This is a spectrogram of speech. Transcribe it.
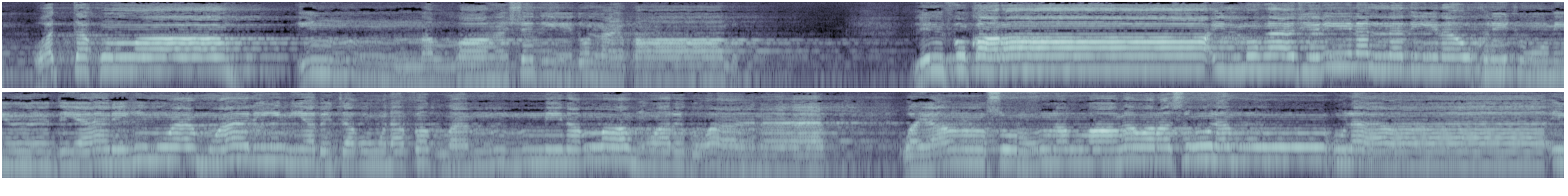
واتقوا الله إن الله شديد العقاب. للفقراء المهاجرين الذين أخرجوا من ديارهم وأموالهم يبتغون فضلا من الله ورضوانا وينصرون الله ورسوله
